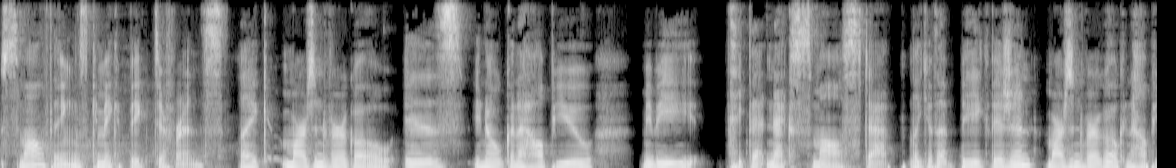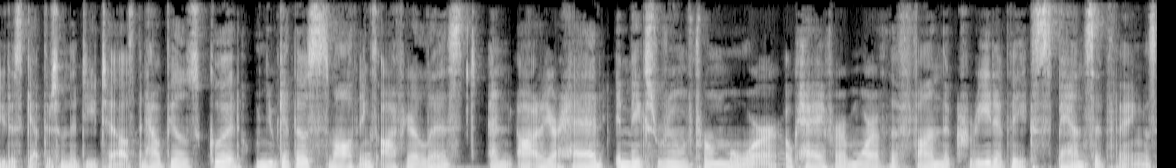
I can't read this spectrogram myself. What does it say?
small things can make a big difference. Like Mars and Virgo is, you know, going to help you maybe take that next small step. Like you have that big vision. Mars and Virgo can help you just get through some of the details and how it feels good when you get those small things off your list and out of your head. It makes room for more. Okay. For more of the fun, the creative, the expansive things.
